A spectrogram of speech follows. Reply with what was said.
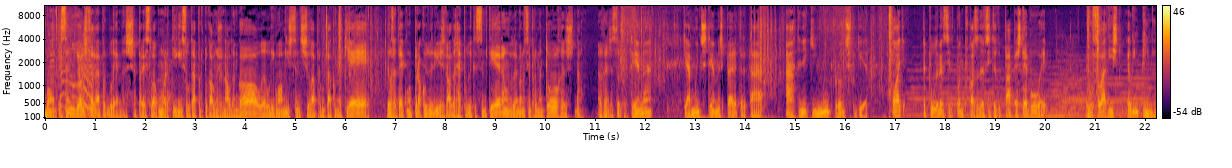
Bom, pensando melhor, isto vai dar problemas. Aparece logo um artigo a insultar Portugal no Jornal de Angola, ligam ao Ministro Santos Silva a perguntar como é que é. Eles até com a Procuradoria-Geral da República se meteram e lembram sempre o Mantorras. Não, arranja-se outro tema, que há muitos temas para tratar. Ah, tenho aqui muito pronto a escolher. Olha, a tolerância de ponto por causa da visita do Papa, esta é boa. Eu vou falar disto, é limpinho.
